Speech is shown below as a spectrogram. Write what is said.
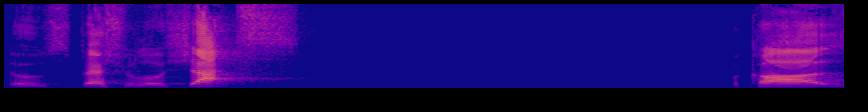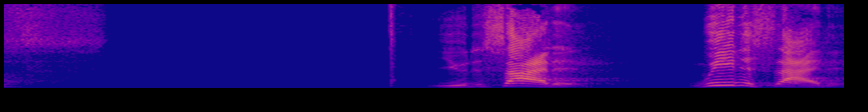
those special little shots because you decided we decided.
